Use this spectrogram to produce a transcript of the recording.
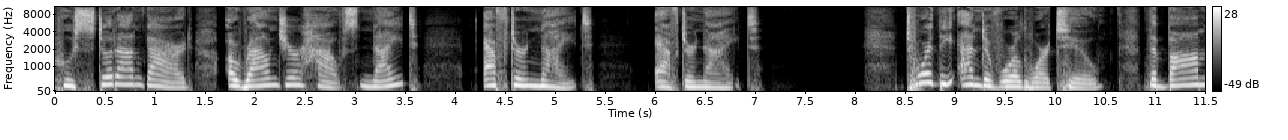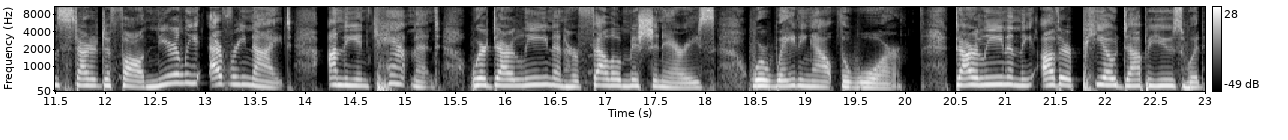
who stood on guard around your house night after night after night. Toward the end of World War II, the bombs started to fall nearly every night on the encampment where Darlene and her fellow missionaries were waiting out the war. Darlene and the other POWs would,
